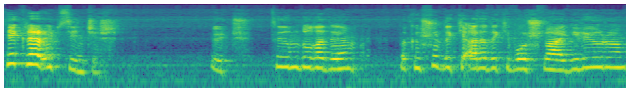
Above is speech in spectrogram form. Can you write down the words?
Tekrar 3 zincir. 3 tığımı doladım. Bakın şuradaki aradaki boşluğa giriyorum.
